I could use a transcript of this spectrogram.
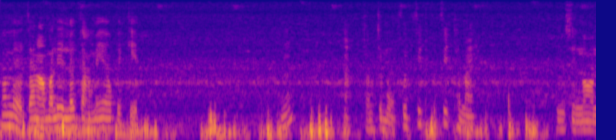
นั่นแหละจังเอามาเล่นแล้วจังไม่เอาไปเก็บทำจมูกฟุดฟิดฟุดฟิดทำไม ดูสินอน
